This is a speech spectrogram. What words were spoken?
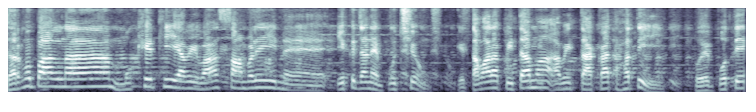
ધર્મપાલના મુખેથી આવી વાત સાંભળીને એક જણે પૂછ્યું કે, તમારા પિતામાં આવી તાકાત હતી? તો એ પોતે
